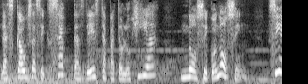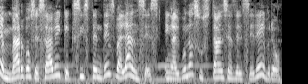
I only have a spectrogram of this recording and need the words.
Las causas exactas de esta patología no se conocen. Sin embargo, se sabe que existen desbalances en algunas sustancias del cerebro,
